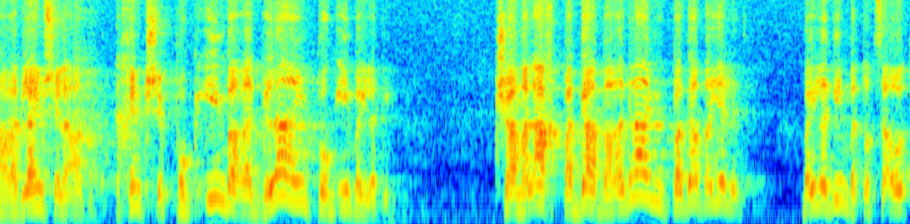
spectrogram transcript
הרגליים של האבא. לכן כשפוגעים ברגליים פוגעים בילדים. כשהמלאך פגע ברגליים הוא פגע בילד, בילדים, בתוצאות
